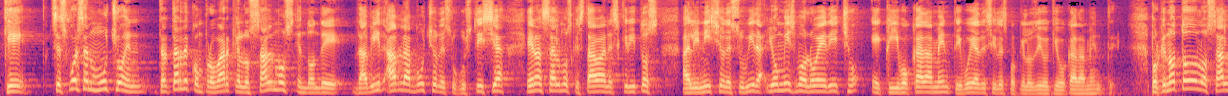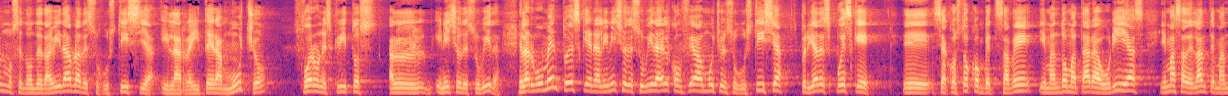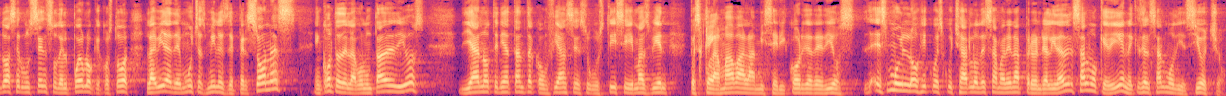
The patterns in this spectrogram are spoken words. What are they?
que se esfuerzan mucho en tratar de comprobar que los salmos en donde David habla mucho de su justicia eran salmos que estaban escritos al inicio de su vida. Yo mismo lo he dicho equivocadamente y voy a decirles por qué los digo equivocadamente. Porque no todos los salmos en donde David habla de su justicia y la reitera mucho fueron escritos al inicio de su vida. El argumento es que en el inicio de su vida él confiaba mucho en su justicia, pero ya después que eh, se acostó con Betsabé y mandó matar a Urias y más adelante mandó hacer un censo del pueblo que costó la vida de muchas miles de personas en contra de la voluntad de Dios, ya no tenía tanta confianza en su justicia y más bien pues clamaba a la misericordia de Dios. Es muy lógico escucharlo de esa manera, pero en realidad el salmo que viene, que es el Salmo 18,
